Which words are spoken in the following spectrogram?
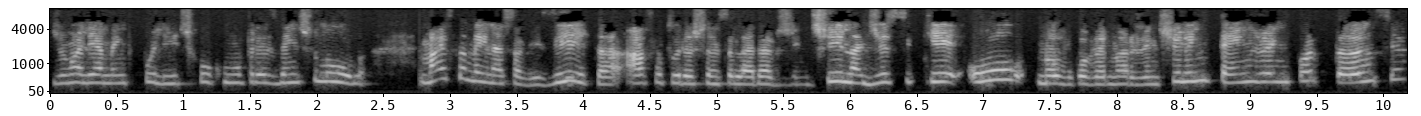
de um alinhamento político com o presidente Lula. Mas também nessa visita, a futura chanceler argentina disse que o novo governo argentino entende a importância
